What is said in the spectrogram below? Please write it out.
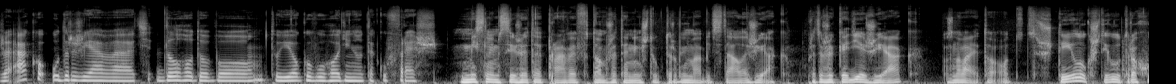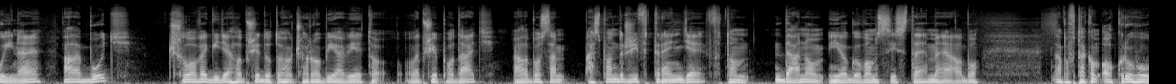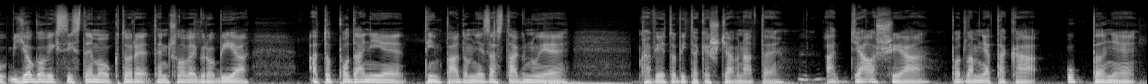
že ako udržiavať dlhodobo tú jogovú hodinu takú fresh? Myslím si, že to je práve v tom, že ten inštruktor by mal byť stále žiak. Pretože keď je žiak, znova je to od štýlu k štýlu trochu iné, ale buď človek ide hlbšie do toho, čo robí a vie to lepšie podať, alebo sa aspoň drží v trende v tom danom jogovom systéme alebo, alebo v takom okruhu jogových systémov, ktoré ten človek robí a, a to podanie tým pádom nezastagnuje a vie to byť také šťavnaté. Mm-hmm. A ďalšia, podľa mňa taká úplne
